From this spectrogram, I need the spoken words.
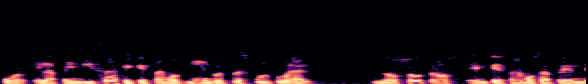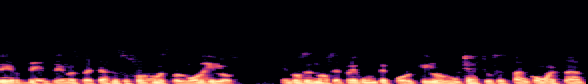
por el aprendizaje que estamos viendo. Esto es cultural. Nosotros empezamos a aprender desde nuestra casa, esos son nuestros modelos. Entonces no se pregunte por qué los muchachos están como están.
